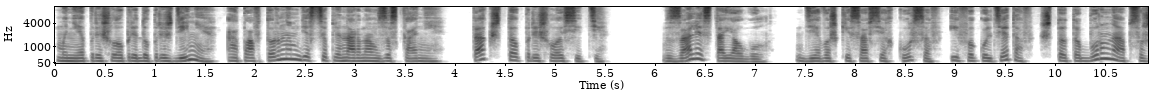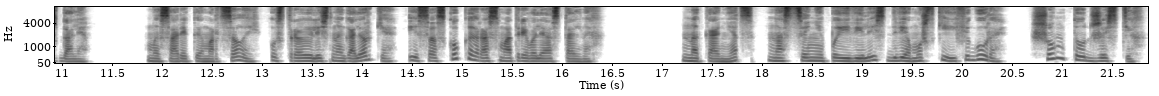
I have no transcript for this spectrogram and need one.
Мне пришло предупреждение о повторном дисциплинарном взыскании, так что пришлось идти. В зале стоял гул. Девушки со всех курсов и факультетов что-то бурно обсуждали. Мы с Арикой и Марцеллой устроились на галерке и со скукой рассматривали остальных. Наконец, на сцене появились две мужские фигуры. Шум тут же стих.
